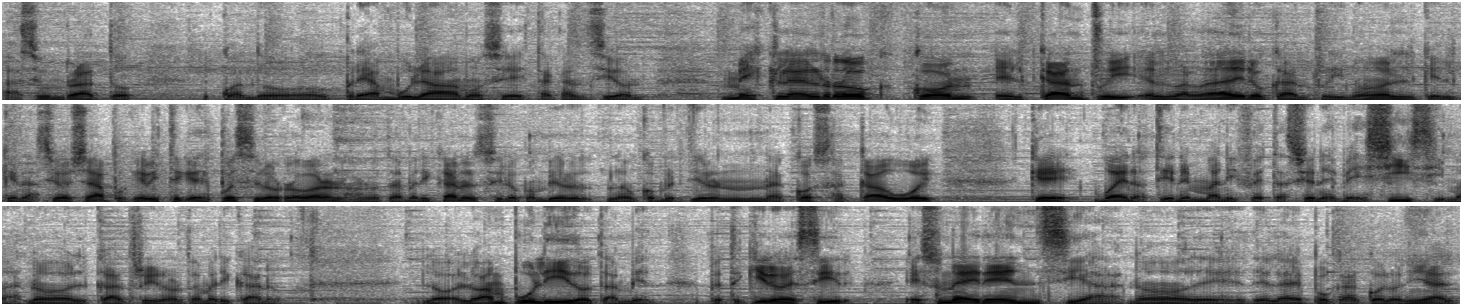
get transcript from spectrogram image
hace un rato, cuando preambulábamos esta canción. Mezcla el rock con el country, el verdadero country, ¿no? El que, el que nació allá, porque viste que después se lo robaron los norteamericanos y lo, lo convirtieron en una cosa cowboy, que, bueno, tienen manifestaciones bellísimas, ¿no? El country norteamericano lo, lo han pulido también. Pero te quiero decir, es una herencia ¿no? de, de la época colonial.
